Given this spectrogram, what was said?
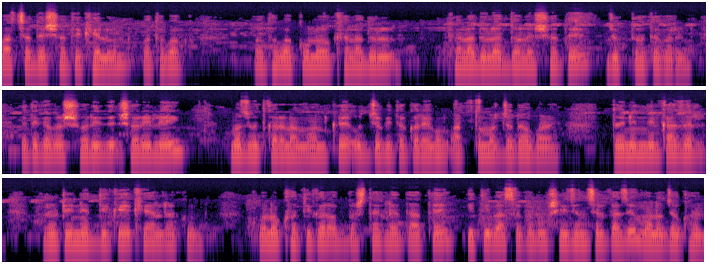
বাচ্চাদের সাথে খেলুন অথবা অথবা কোনো খেলাধুল খেলাধুলার দলের সাথে যুক্ত হতে পারেন। এতে কেবল শরীর শরীরেই মজবুত করে না, মনকে উজ্জীবিত করে এবং আত্মমর্যাদাও বাড়ায়। দৈনন্দিন কাজের রুটিনের দিকে খেয়াল রাখুন। কোনো ক্ষতিকর অভ্যাস থাকলে তাতে ইতিবাচক এবং সৃজনশীল কাজে মনোযোগ হন।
